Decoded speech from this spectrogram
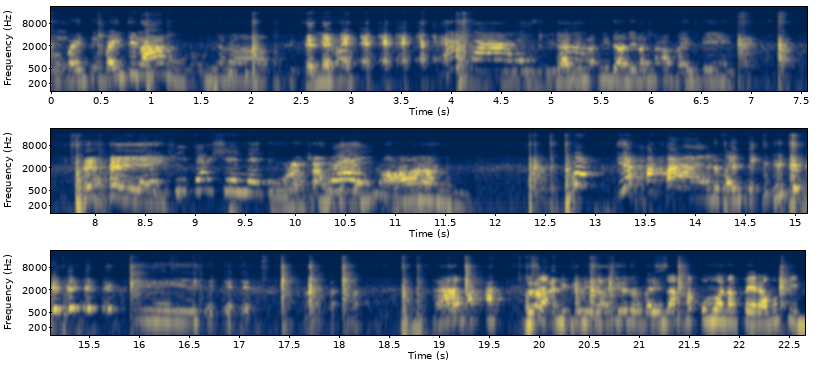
Oh, 20, 20 lang. Yung nga, 50 lang. Ni daddy, lang- ni daddy lang naka 20. Hey! Kurang sama ka din. Yan. Yeah! Ano 20? Wala ka ni kanina kasi ano 20. Saan ka kumuha ng pera mo, Shin?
